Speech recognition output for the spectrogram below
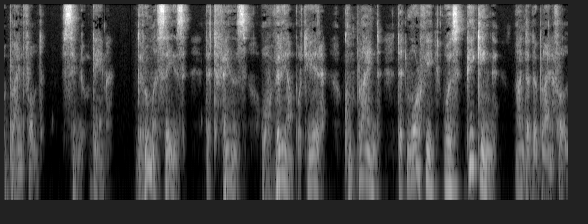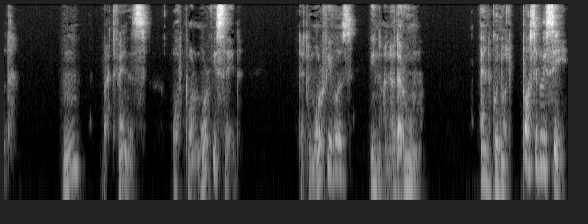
a blindfold simul game. The rumor says that fans of William Potier complained that Morphy was peeking under the blindfold. Hmm? But fans of Paul Morphy said that Morphy was in another room and could not possibly see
